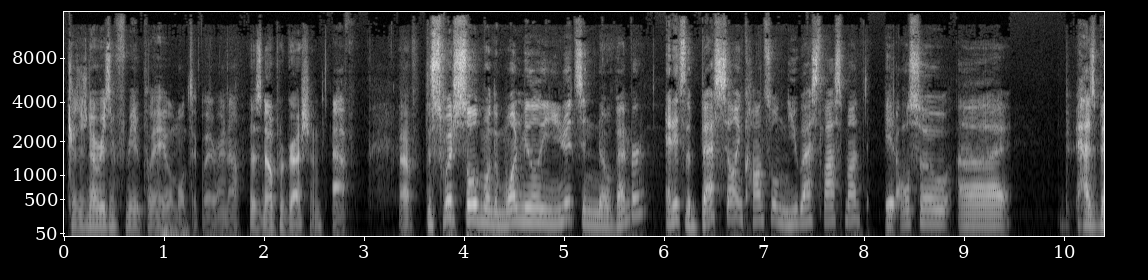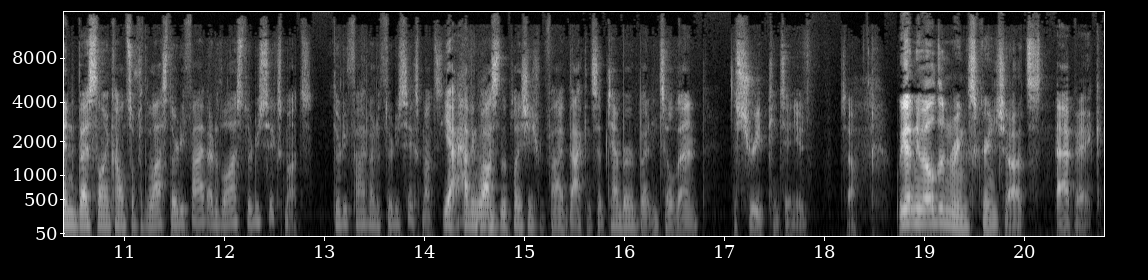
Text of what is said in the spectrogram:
Because there's no reason for me to play Halo multiplayer right now. There's no progression. F. F. The Switch sold more than 1 million units in November, and it's the best selling console in the US last month. It also uh, has been the best selling console for the last 35 out of the last 36 months. 35 out of 36 months. Yeah, having lost to the PlayStation 5 back in September, but until then, the streak continued. So, We got new Elden Ring screenshots. epic.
